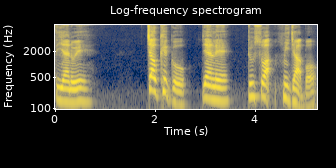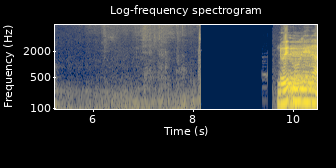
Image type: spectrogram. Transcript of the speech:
တီရန်တွေကြောက်ခစ်ကို ပြန်လဲတူးဆွမိကြပေါ့နှွေဦးလေးကဗျာ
